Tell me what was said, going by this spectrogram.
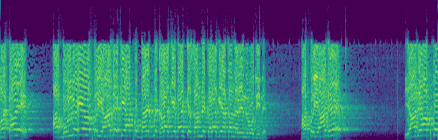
माताएँ, आप भूल गई आपको याद है कि आपको बैंक में खड़ा किया, बैंक के सामने खड़ा किया था नरेंद्र मोदी ने। आपको याद है? याद है आपको?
